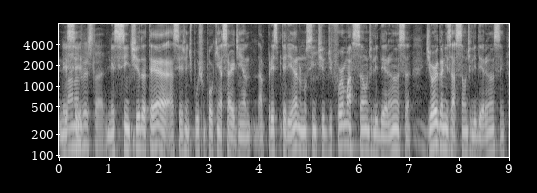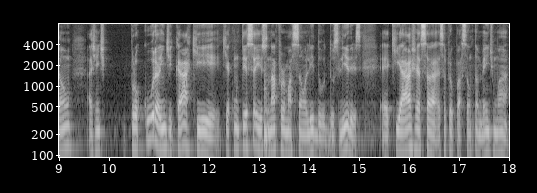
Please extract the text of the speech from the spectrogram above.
Nesse, na universidade. nesse sentido, até assim, a gente puxa um pouquinho a sardinha da presbiteriana no sentido de formação de liderança, de organização de liderança. Então, a gente procura indicar que, que aconteça isso na formação ali do, dos líderes, é, que haja essa, essa preocupação também de, uma,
